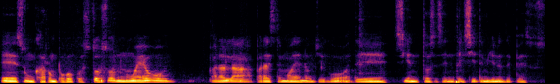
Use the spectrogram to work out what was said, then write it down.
Es un carro un poco costoso, nuevo, para, la, para este modelo llegó de 167 millones de pesos.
